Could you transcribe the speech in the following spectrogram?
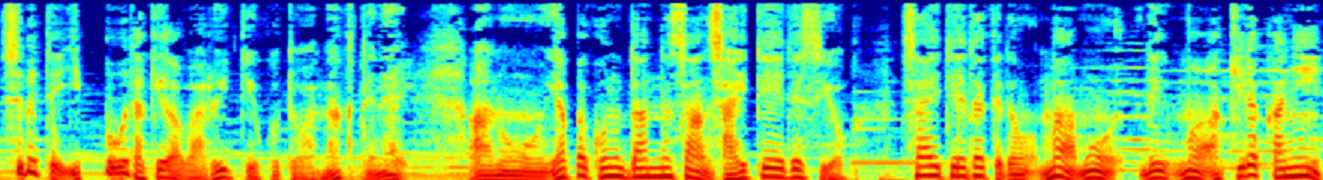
す、べ、て一方だけが悪いっていうことはなくてね、はい、あの、やっぱこの旦那さん最低ですよ。最低だけど、まあもう、で、もう明らかに、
